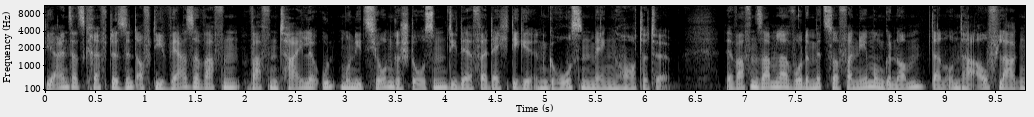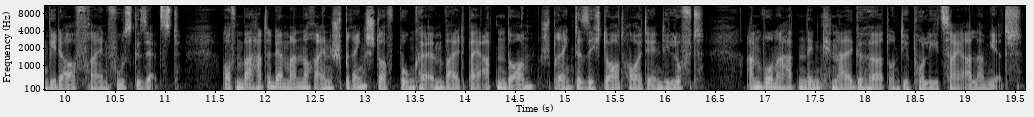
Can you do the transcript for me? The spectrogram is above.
die Einsatzkräfte sind auf diverse Waffen, Waffenteile und Munition gestoßen, die der Verdächtige in großen Mengen hortete. Der Waffensammler wurde mit zur Vernehmung genommen, dann unter Auflagen wieder auf freien Fuß gesetzt. Offenbar hatte der Mann noch einen Sprengstoffbunker im Wald bei Attendorn, sprengte sich dort heute in die Luft. Anwohner hatten den Knall gehört und die Polizei alarmiert.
